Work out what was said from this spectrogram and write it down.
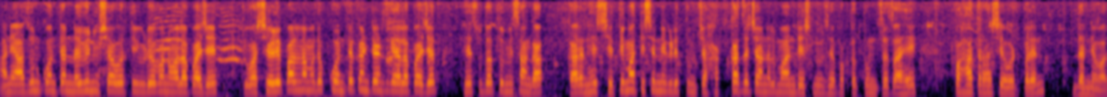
आणि अजून कोणत्या नवीन विषयावरती व्हिडिओ बनवायला पाहिजे किंवा शेळीपालनामध्ये कोणते कंटेंट्स घ्यायला पाहिजेत हे सुद्धा तुम्ही सांगा. कारण हे शेतीमातीशी निगडीत तुमच्या हक्काचं चॅनल मानदेश न्यूज हे फक्त तुमचंच आहे. पाहत राहा शेवटपर्यंत. धन्यवाद.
